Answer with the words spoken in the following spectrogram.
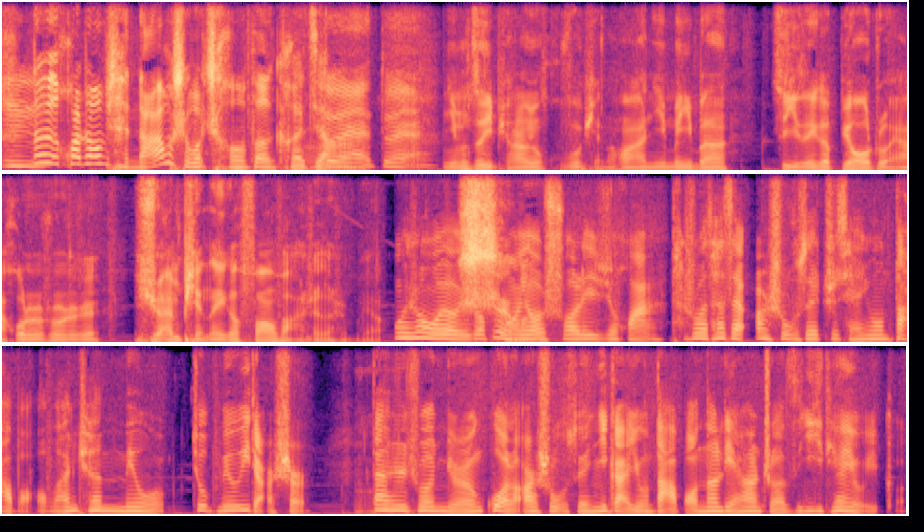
嗯那化妆品哪有什么成分可讲？对对，你们自己平常用护肤品的话，你们一般自己的一个标准啊，或者说是选品的一个方法是个什么样？我跟你说，我有一个朋友说了一句话，他说他在二十五岁之前用大宝，完全没有就没有一点事儿。嗯但是说女人过了二十五岁，你敢用大宝，那脸上褶子一天有一个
